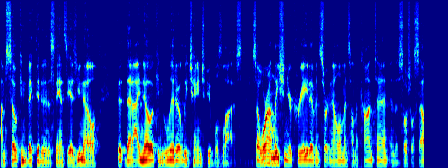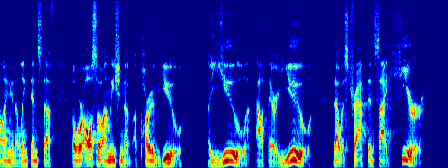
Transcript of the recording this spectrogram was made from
i'm so convicted in this nancy as you know that, that I know it can literally change people's lives. So we're unleashing your creative and certain elements on the content and the social selling and the LinkedIn stuff, but we're also unleashing a, a part of you, a you out there, you that was trapped inside here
